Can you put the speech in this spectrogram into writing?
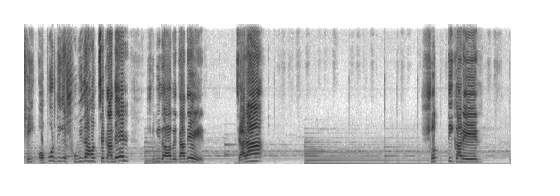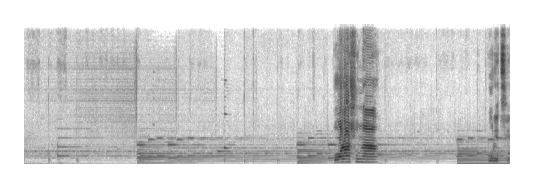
সেই অপর দিকে সুবিধা হচ্ছে কাদের? সুবিধা হবে তাদের, যারা সত্যিকারের পড়াশোনা করেছে।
